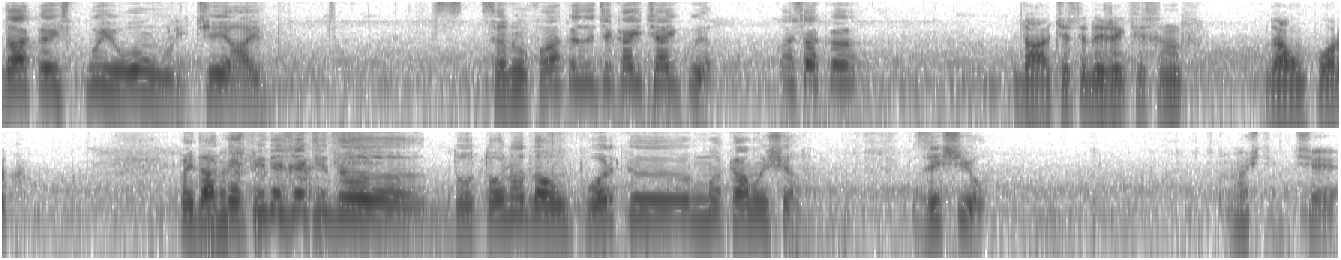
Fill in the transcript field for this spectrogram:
Dacă îi spui omului ce ai să nu facă, zice că aici ai cu el. Așa că, Da, aceste dejecții sunt de la un porc. păi dacă Nu ar știu. fi dejecție de, de o tonă de la un porc, mă cam înșel. Zic și eu. Nu știm ce,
